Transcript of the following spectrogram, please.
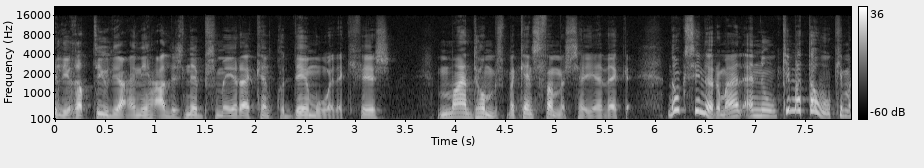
اللي يغطيو لي عينيه على الجناب باش ما يراه كان قدامه ولا كيفاش. ما عندهمش ما كانش فما الشيء هذاك. دونك سي نورمال أنه كيما تو كيما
